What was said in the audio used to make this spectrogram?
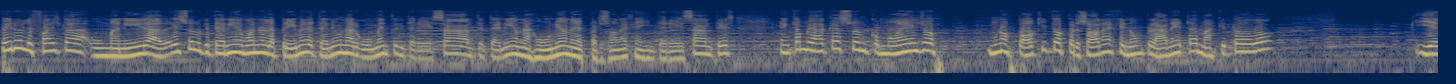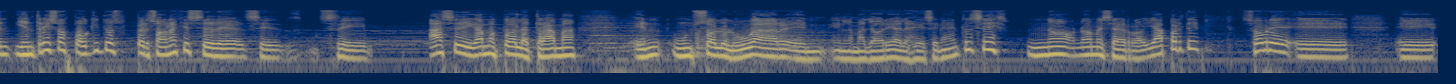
pero le falta humanidad. Eso es lo que tenía, bueno, la primera tenía un argumento interesante, tenía unas uniones de personajes interesantes. En cambio, acá son como ellos, unos poquitos personajes en un planeta, más que todo. Y, entre esos poquitos personajes se, se, se hace, digamos, toda la trama en un solo lugar en, en, la mayoría de las escenas. Entonces, no, no me cerró. Y aparte, sobre eh, eh,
